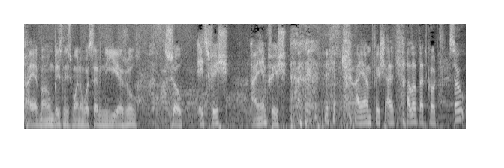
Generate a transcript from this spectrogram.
I had my own business when I was 70 years old. So, it's fish. I am fish. I am fish. I, I love that quote. So,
